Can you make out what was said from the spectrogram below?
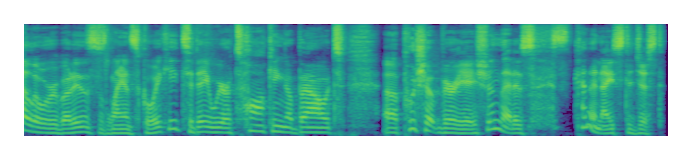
Hello everybody, this is Lance Goyke. Today we are talking about a push-up variation that is kind of nice to just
